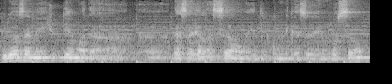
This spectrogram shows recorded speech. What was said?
Curiosamente, o tema da, dessa relação entre comunicação e emoção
